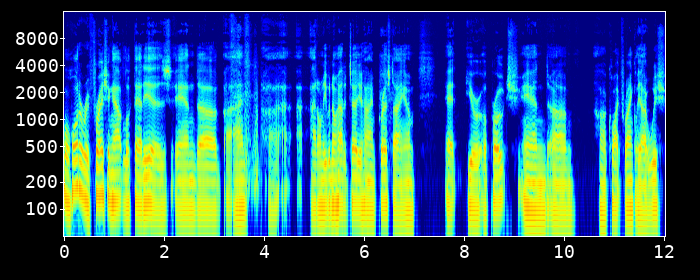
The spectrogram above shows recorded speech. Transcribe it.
Well, what a refreshing outlook that is, and uh, I, uh, I don't even know how to tell you how impressed I am at your approach, and um, uh, quite frankly, I wish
